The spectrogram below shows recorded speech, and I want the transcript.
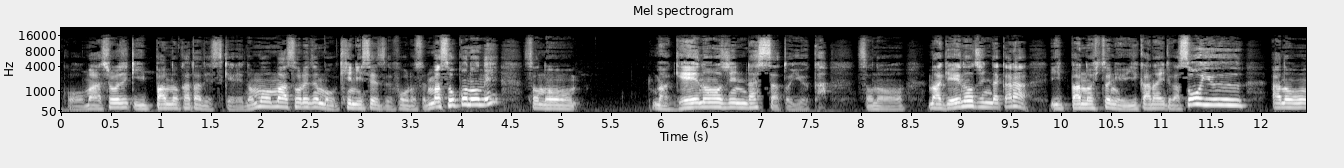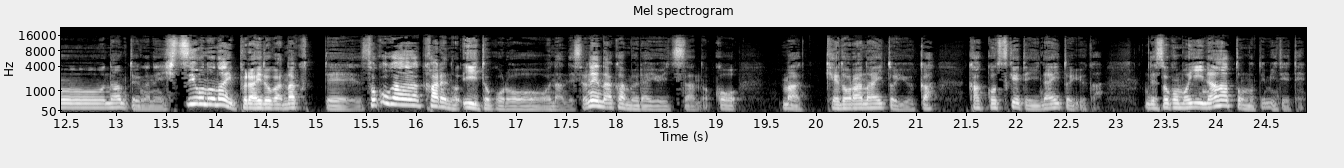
こう、まあ正直一般の方ですけれども、まあそれでも気にせずフォローする。まあそこのね、その、まあ芸能人らしさというか、その、まあ芸能人だから一般の人には行かないとか、そういう、あのー、なんていうかね、必要のないプライドがなくって、そこが彼のいいところなんですよね、中村祐一さんの。こう、まあ、気取らないというか、格好つけていないというか、で、そこもいいなと思って見てて。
